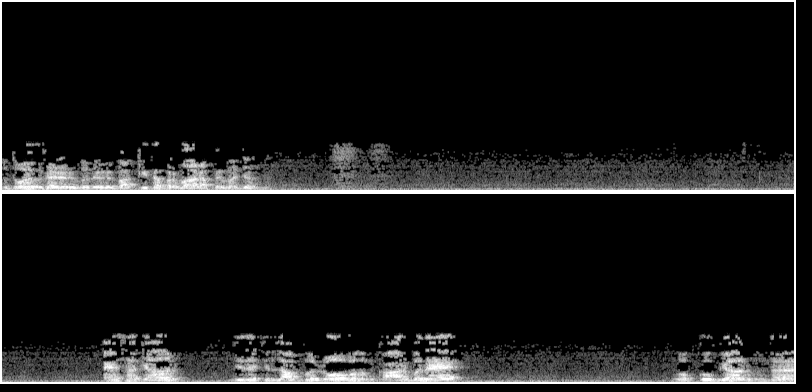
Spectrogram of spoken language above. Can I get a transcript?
ਉਹ ਦੋਏ ਬਥੇਰੇ ਨੇ ਵਧੇ ਹੋਏ। ਬਾਕੀ ਤਾਂ ਪਰਮਾਰ ਆਪੇ ਵੱਧ ਜਾਂਦਾ ਐਸਾ ਗਿਆਨ ਜਿਹਦੇ ਚ ਲੱਭ, ਲੋਭ, ਹੰਕਾਰ ਵਧੇ, ਉਹ ਕੁ ਗਿਆਨ ਹੁੰਦਾ ਹੈ।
